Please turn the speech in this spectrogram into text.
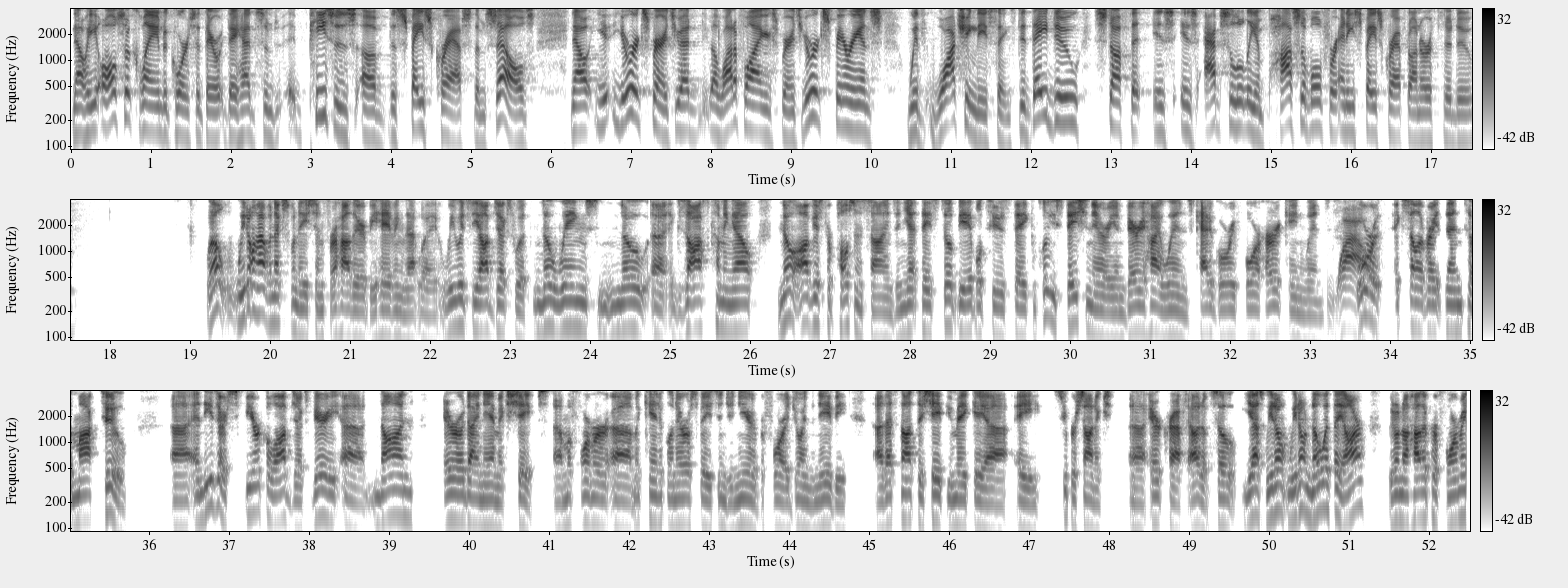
Now, he also claimed, of course, that they, they had some uh, pieces of the spacecrafts themselves. Now, your experience, you had a lot of flying experience. Your experience with watching these things, did they do stuff that is, is absolutely impossible for any spacecraft on Earth to do? Well, we don't have an explanation for how they're behaving that way. We would see objects with no wings, no uh, exhaust coming out, no obvious propulsion signs, and yet they'd still be able to stay completely stationary in very high winds, category four hurricane winds, wow. or accelerate then to Mach 2. Uh, and these are spherical objects, very uh, non aerodynamic shapes. I'm a former uh, mechanical and aerospace engineer before I joined the Navy. Uh, that's not the shape you make a, uh, a supersonic uh, aircraft out of. So yes, we don't we don't know what they are. We don't know how they're performing.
